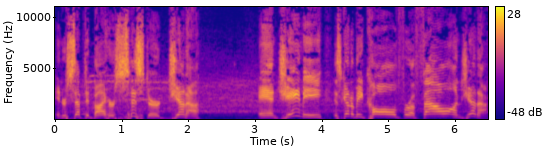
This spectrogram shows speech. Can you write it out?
Intercepted by her sister, Jenna. And Jamie is going to be called for a foul on Jenna.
